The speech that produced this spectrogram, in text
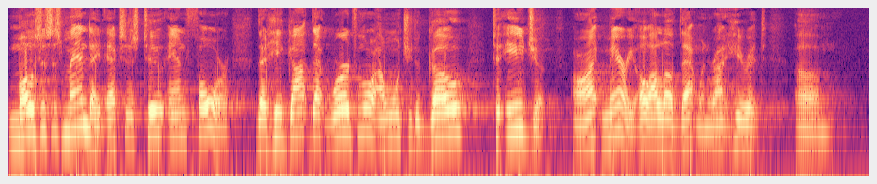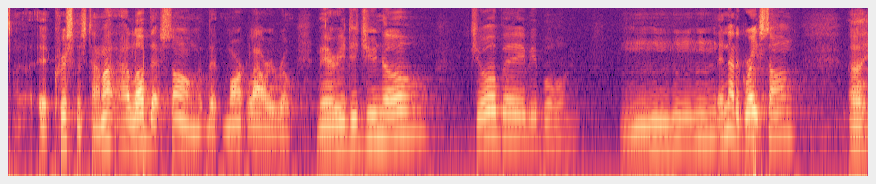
Moses' mandate, Exodus 2 and 4, that he got that word from the Lord. I want you to go to Egypt. All right, Mary. Oh, I love that one right here at, um, at Christmas time. I, I love that song that Mark Lowry wrote. Mary, did you know that your baby boy? Mm-hmm. Isn't that a great song? Uh,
